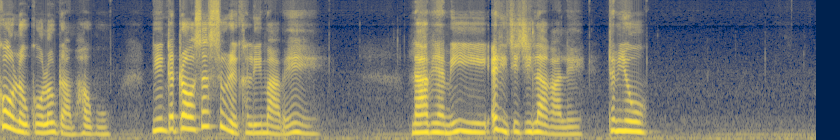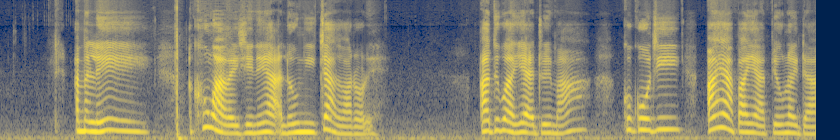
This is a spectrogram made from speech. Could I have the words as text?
ကို့လို့ကိုလို့တာမဟုတ်ဘူးနင်တော်တော်ဆက်စုတဲ့ခလေးမှပဲလာပြန်ပြီအဲ့ဒီကြီးကြီးလာကလည်းတမျိုး အမလေးအခုမှပဲရင်ထဲကအလုံးကြီးကျသွားတော့တယ်အာတုဘရက်အတွင်းမှာကိုကိုကြီးအားရပါရပြုံးလိုက်တာ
